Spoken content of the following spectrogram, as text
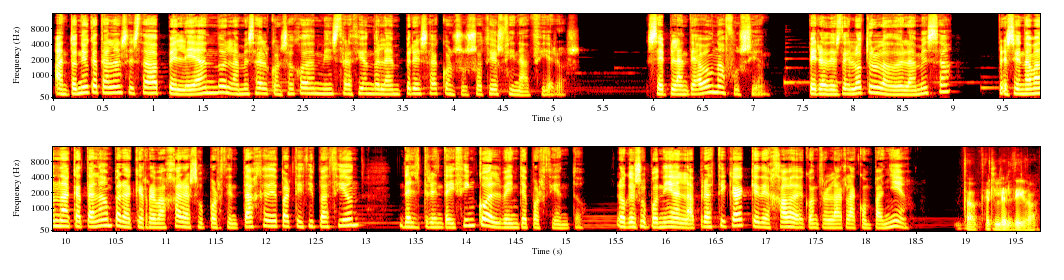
Antonio Catalán se estaba peleando en la mesa del Consejo de Administración de la empresa con sus socios financieros. Se planteaba una fusión, pero desde el otro lado de la mesa presionaban a Catalán para que rebajara su porcentaje de participación del 35 al 20%, lo que suponía en la práctica que dejaba de controlar la compañía. Entonces les digo,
